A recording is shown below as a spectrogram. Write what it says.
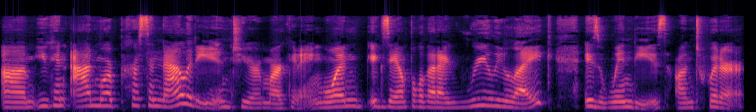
Um, you can add more personality into your marketing. One example that I really like is Wendy's on Twitter.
